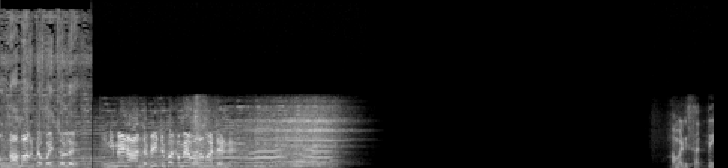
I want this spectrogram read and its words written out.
உங்க அம்மா கிட்ட போய் சொல்லு. இனிமே நான் அந்த வீட்டு பக்கமே வரமாட்டேன்னு. அம்மாடி சக்தி.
